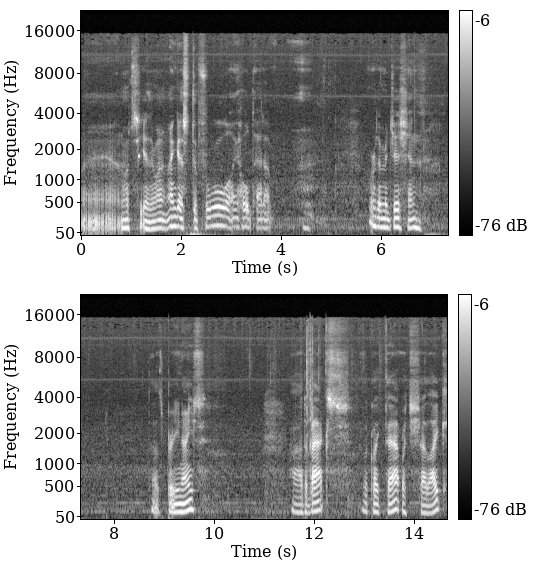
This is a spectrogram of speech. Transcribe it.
And what's the other one? I guess the fool I hold that up. Or the magician. That's pretty nice uh, the backs look like that, which I like.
